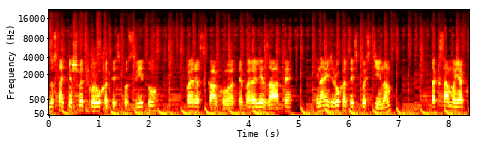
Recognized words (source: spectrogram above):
достатньо швидко рухатись по світу, перескакувати, перелізати і навіть рухатись по стінам. Так само, як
